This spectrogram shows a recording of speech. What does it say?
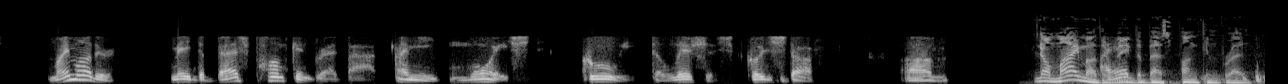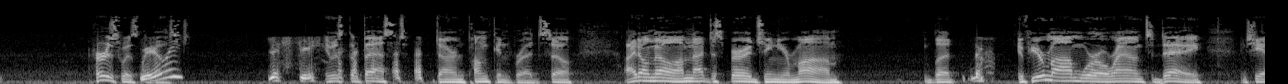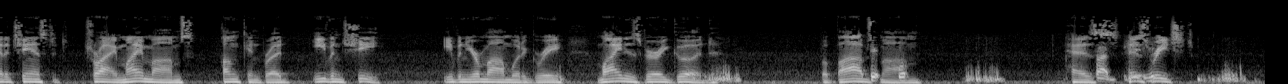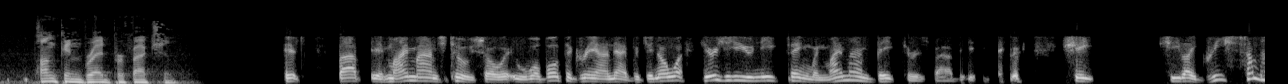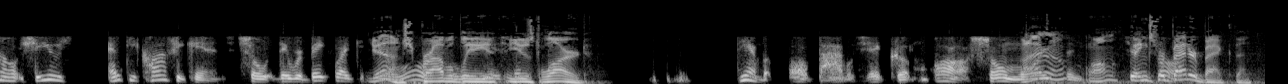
My mother made the best pumpkin bread, Bob. I mean, moist, gooey, delicious, good stuff. Um, No, my mother I had- made the best pumpkin bread. Hers was Really? best. yes, see, It was the best darn pumpkin bread. So I don't know. I'm not disparaging your mom, But if your mom were around today and she had a chance to try my mom's pumpkin bread, even she, even your mom would agree, mine is very good. But Bob's mom has has reached pumpkin bread perfection. Bob, my mom's too, so we'll both agree on that. But you know what? Here's a unique thing. When my mom baked hers, Bob, she she like greased somehow. She used empty coffee cans, so they were baked like Yeah, she probably It's- used lard. Yeah, but oh, Bob was it good? Oh, so much. I know. and- Well, things were better back then.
